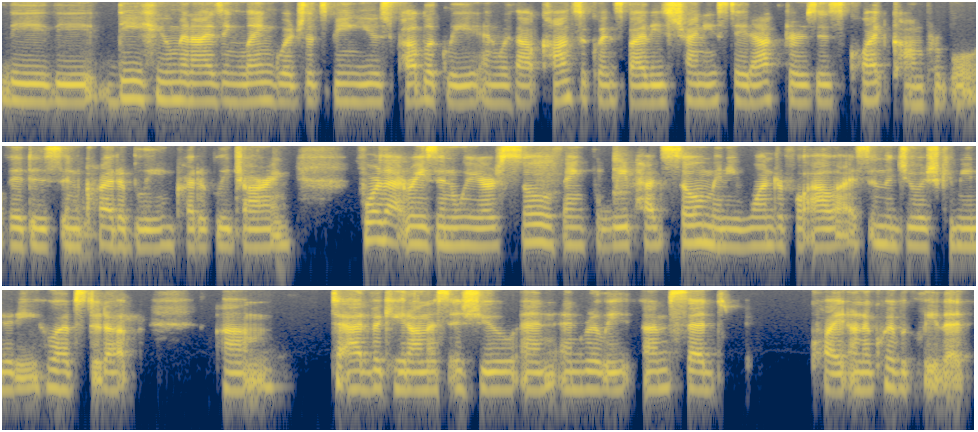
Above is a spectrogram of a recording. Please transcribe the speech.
the the dehumanizing language that's being used publicly and without consequence by these Chinese state actors is quite comparable. It is incredibly, incredibly jarring. For that reason, we are so thankful. We've had so many wonderful allies in the Jewish community who have stood up um, to advocate on this issue and and really um, said quite unequivocally that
